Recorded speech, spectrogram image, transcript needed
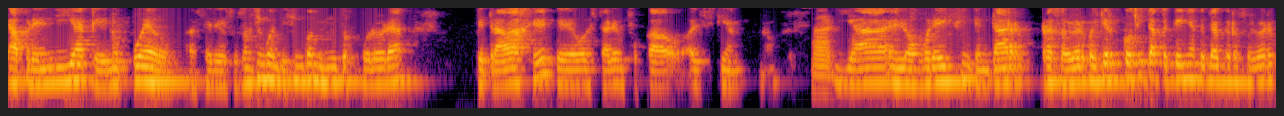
aprendí a que no puedo hacer eso. Son 55 minutos por hora que trabaje, que debo estar enfocado al 100, ¿no? Ya en los breaks intentar resolver cualquier cosita pequeña que tenga que resolver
